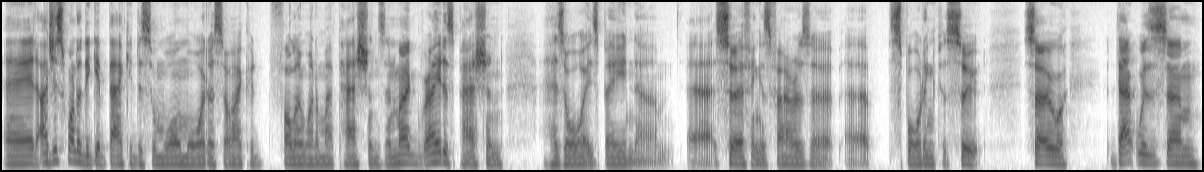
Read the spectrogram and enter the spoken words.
And I just wanted to get back into some warm water so I could follow one of my passions. And my greatest passion has always been um, uh, surfing as far as a, a sporting pursuit. So that was um,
